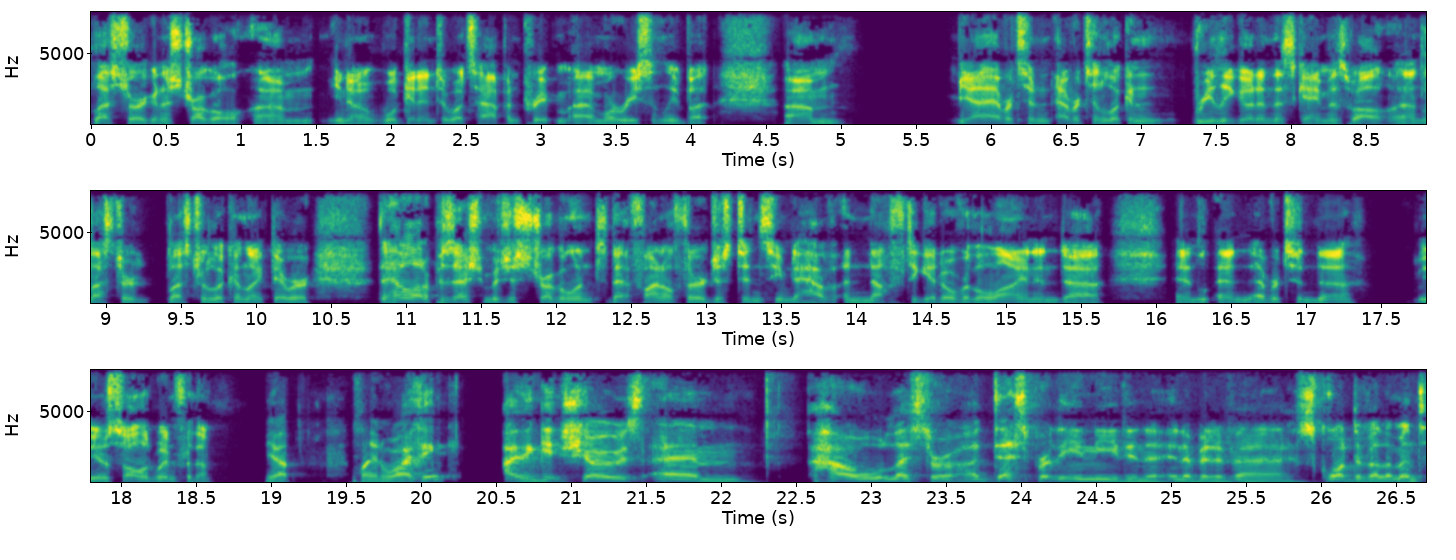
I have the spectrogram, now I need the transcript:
Leicester are going to struggle. Um, you know, we'll get into what's happened pre, uh, more recently, but, um, yeah, Everton, Everton looking really good in this game as well. And Leicester, Leicester looking like they were, they had a lot of possession, but just struggling to that final third. Just didn't seem to have enough to get over the line. And, uh, and, and Everton, uh, you know, solid win for them. Yep. Playing well. I think I think it shows um, how Leicester are desperately in need in a, in a bit of uh, squad development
